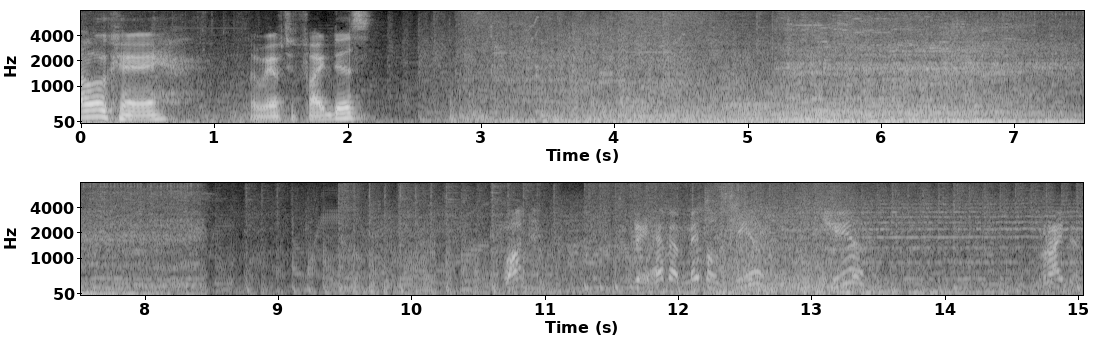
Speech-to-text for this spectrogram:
Okay. So we have to fight this? They have a metal shield? Shield? Raiden,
